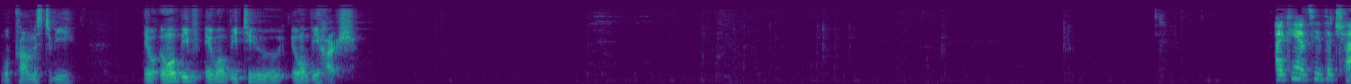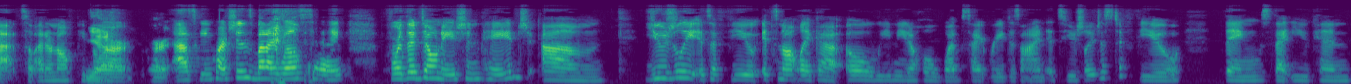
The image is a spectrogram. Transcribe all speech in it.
We'll promise to be it, it won't be it won't be too it won't be harsh. I can't see the chat, so I don't know if people yeah. are, are asking questions, but I will say for the donation page, um, usually it's a few, it's not like a, oh, we need a whole website redesign. It's usually just a few things that you can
